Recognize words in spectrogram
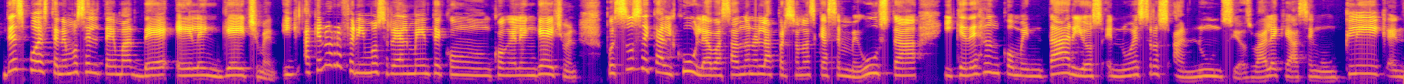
Después tenemos el tema del el engagement. ¿Y a qué nos referimos realmente con, con, el engagement? Pues eso se calcula basándonos en las personas que hacen me gusta y que dejan comentarios en nuestros anuncios, ¿vale? Que hacen un clic en,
